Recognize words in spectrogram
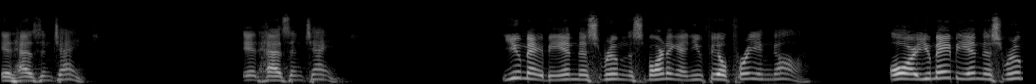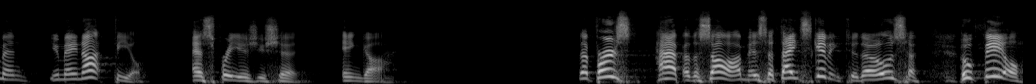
It hasn't changed. It hasn't changed. You may be in this room this morning and you feel free in God. Or you may be in this room and you may not feel as free as you should in God. The first half of the psalm is a thanksgiving to those who feel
